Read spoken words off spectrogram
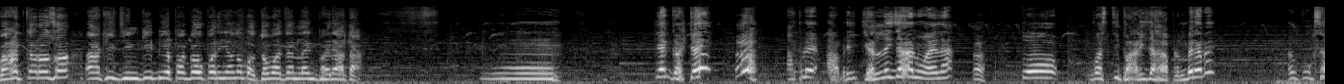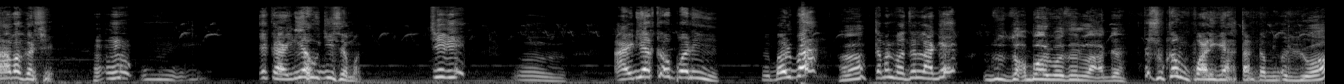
વાત કરો છો આખી જિંદગી બે પગ ઉપર એનો બધો વજન લઈને ફર્યા હતા. કે ઘટે? આપણે આપણી ઘેર લઈ જવાનું હોય ને તો વસ્તી ભાડી જાય આપણે બરાબર? અને કોક સાવા કરશે એક આઈડિયા હુજી છે મને. ચીવી? આઈડિયા કહું પણ બળબા હા? તમને વજન લાગે? જબર વજન લાગે. તો શું કામ ઉપાડી ગયા હતા તમે? લ્યો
